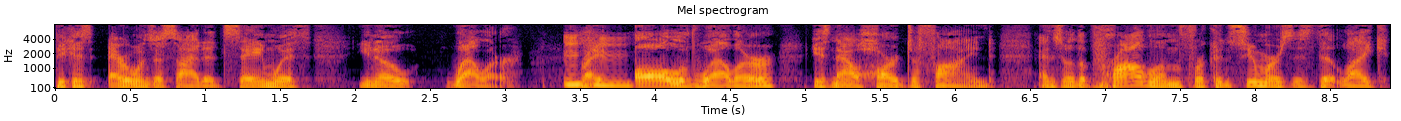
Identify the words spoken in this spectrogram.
because everyone's decided. Same with you know Weller. Right, mm-hmm. all of Weller is now hard to find, and so the problem for consumers is that like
